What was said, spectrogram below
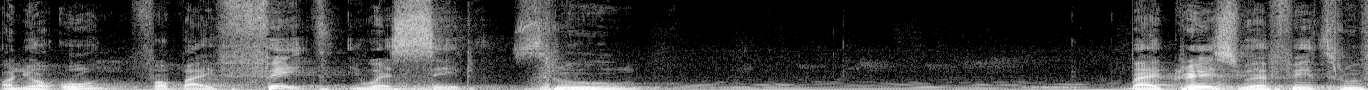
on your own. For by faith you were saved through By grace you were faith through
